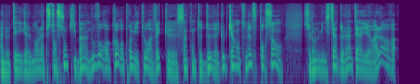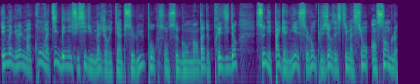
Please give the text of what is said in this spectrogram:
À noter également l'abstention qui bat un nouveau record au premier tour avec 52,49% euh, selon le ministère de l'Intérieur. Alors, Emmanuel Macron va-t-il bénéficier d'une majorité absolue pour son second mandat de président? Ce n'est pas gagné selon plusieurs estimations. Ensemble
